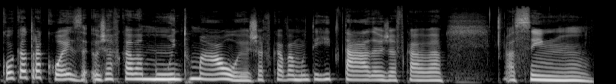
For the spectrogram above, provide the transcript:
qualquer outra coisa, eu já ficava muito mal, eu já ficava muito irritada, eu já ficava assim.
